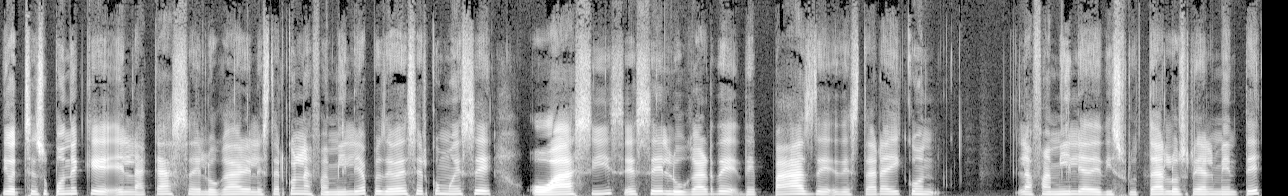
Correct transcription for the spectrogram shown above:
digo, se supone que la casa, el hogar, el estar con la familia, pues debe de ser como ese oasis, ese lugar de, de paz, de, de estar ahí con la familia, de disfrutarlos realmente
